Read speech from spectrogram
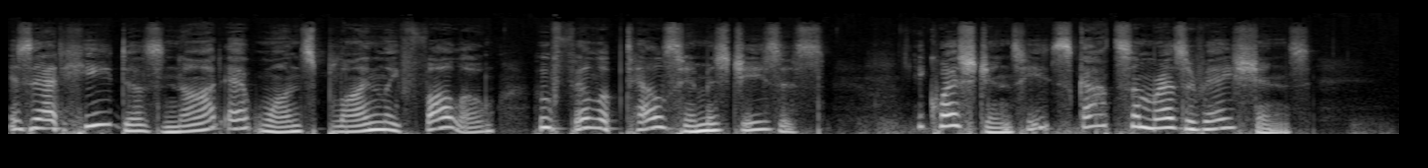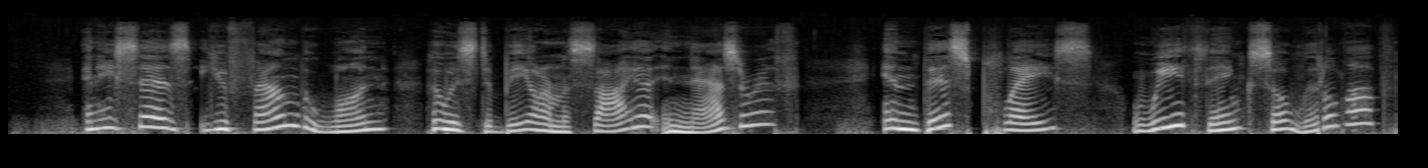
is that he does not at once blindly follow who Philip tells him is Jesus. He questions, he's got some reservations. And he says, You found the one who is to be our Messiah in Nazareth? In this place we think so little of?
